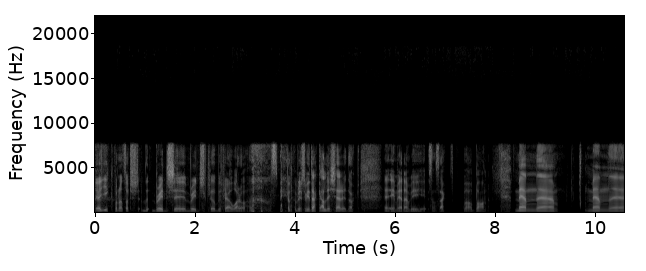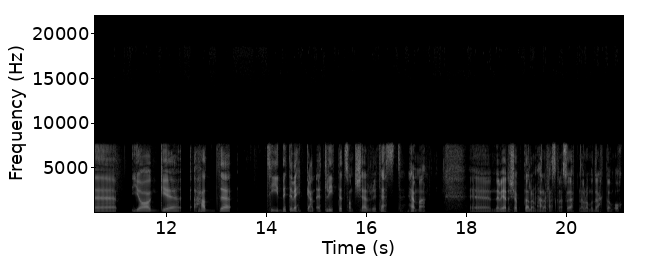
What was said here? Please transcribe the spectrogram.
Jag gick på någon sorts bridge, eh, bridgeklubb i flera år och, spelade bridge. Vi drack aldrig sherry dock, eh, medan vi som sagt var barn. Men, eh, men jag hade tidigt i veckan ett litet sånt sherrytest hemma. Eh, när vi hade köpt alla de här flaskorna så öppnade vi dem och drack dem och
